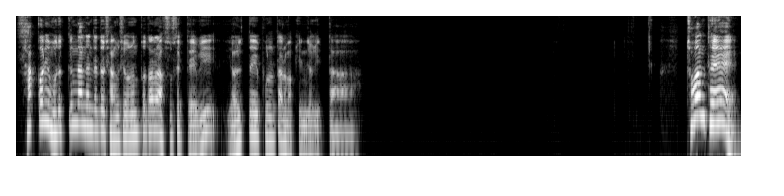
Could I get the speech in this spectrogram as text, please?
사건이 모두 끝났는데도 장시호는 또 다른 압수수색 대비 10대의 폰을 따로 맡긴 적이 있다. 저한테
